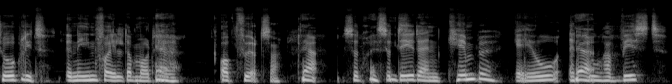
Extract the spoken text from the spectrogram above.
tåbeligt den ene forælder måtte Ja. ja. have opført sig. Ja. Så, Præcis. så det er da en kæmpe gave, at Ja. ja. du har vidst,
